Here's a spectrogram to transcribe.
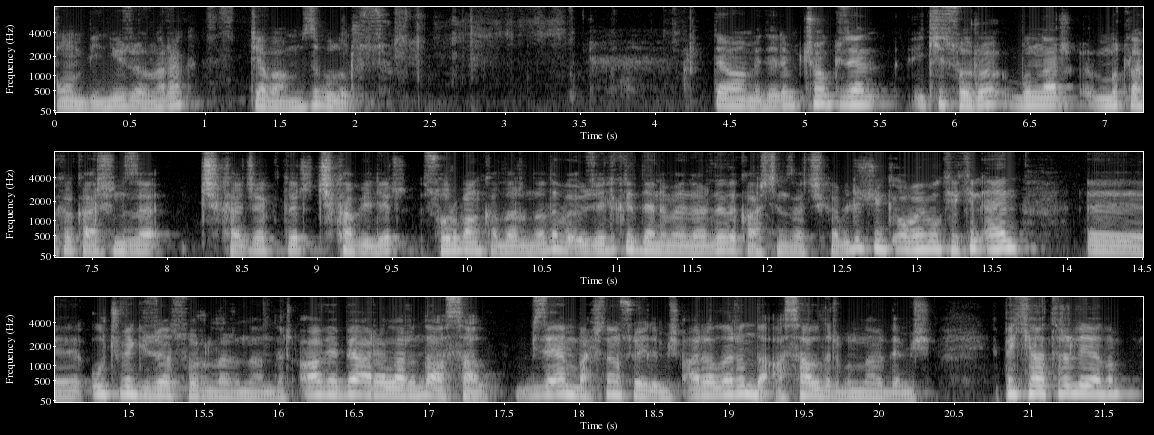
10.100 olarak cevabımızı buluruz. Devam edelim. Çok güzel iki soru. Bunlar mutlaka karşınıza çıkacaktır, çıkabilir. Soru bankalarında da ve özellikle denemelerde de karşınıza çıkabilir. Çünkü OBEBOKEK'in en e, uç ve güzel sorularındandır. A ve B aralarında asal. Bize en baştan söylemiş. Aralarında asaldır bunlar demiş. Peki hatırlayalım.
